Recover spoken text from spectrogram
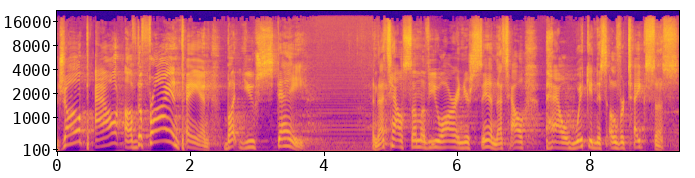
jump out of the frying pan, but you stay. And that's how some of you are in your sin. That's how, how wickedness overtakes us.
